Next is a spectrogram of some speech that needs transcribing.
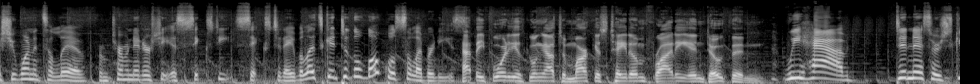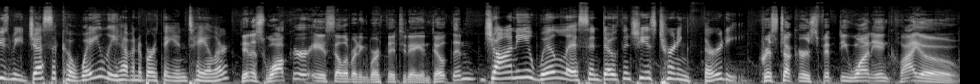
because she wanted to live. From Terminator, she is 66 today. But let's get to the local celebrities. Happy 40th going out to Marcus Tatum Friday in Dothan. We have Dennis, or excuse me, Jessica Whaley having a birthday in Taylor. Dennis Walker is celebrating a birthday today in Dothan. Johnny Willis in Dothan, she is turning 30. Chris Tucker is 51 in Clio.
